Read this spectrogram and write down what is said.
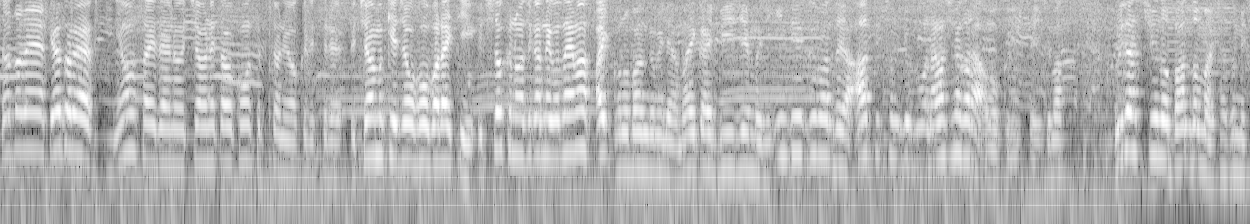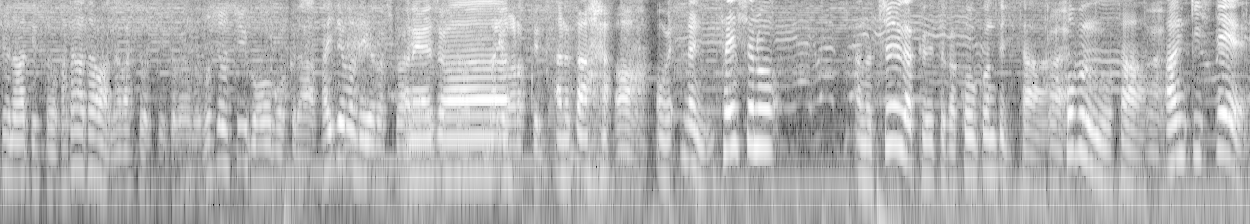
翔太です。ケイトです。日本最大のうちわネタをコンセプトにお送りするうちわ向け情報バラエティーうちトークのお時間でございます。はいこの番組では毎回 BGM にインディーズバンドやアーティストの曲を流しながらお送りしていきます。売り出し中のバンドマン下積み中のアーティストの方々は流してほしい曲などどしどしご応募ください。ということでよろしくおお願いし願いしまます。す何笑ってんだあのさあお前何？最初のあの中学とか高校の時さ、はい。古文をさ、は暗記して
